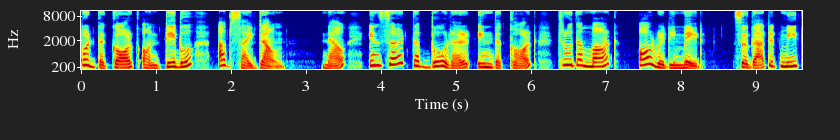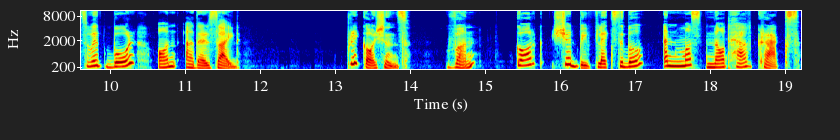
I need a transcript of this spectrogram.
Put the cork on table upside down. Now insert the borer in the cork through the mark already made so that it meets with bore on other side. Precautions 1. Cork should be flexible and must not have cracks.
